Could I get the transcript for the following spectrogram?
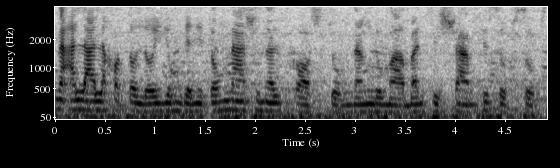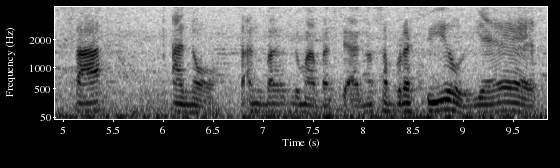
naalala ko tuloy yung ganitong national costume nang lumaban si Shamsi Supsup sa ano, saan ba lumaban si ano? Sa Brazil, yes.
